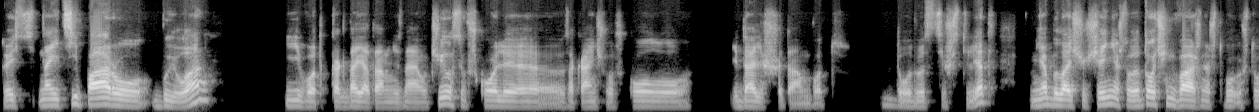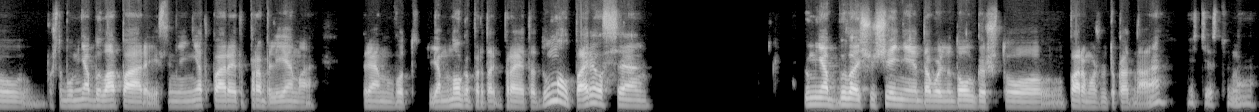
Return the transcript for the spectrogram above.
То есть найти пару было, и вот когда я там, не знаю, учился в школе, заканчивал школу и дальше там вот до 26 лет, у меня было ощущение, что это очень важно, чтобы, чтобы, чтобы у меня была пара. Если у меня нет пары, это проблема. Прям вот я много про, про это думал, парился. У меня было ощущение довольно долго, что пара может быть только одна, естественно.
